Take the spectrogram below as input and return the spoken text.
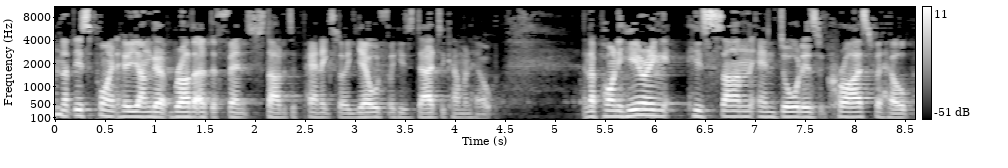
And at this point, her younger brother at the fence started to panic, so yelled for his dad to come and help. And upon hearing his son and daughter's cries for help,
